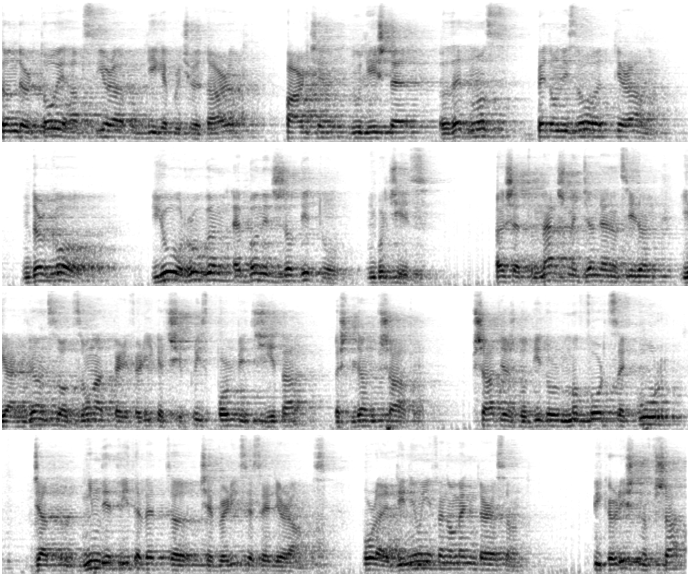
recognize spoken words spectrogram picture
të ndërtojë hapësira publike për qytetarët, parqe, lulishte dhe të mos betonizohet Tirana. Ndërkohë, ju rrugën e bëni çdo ditë këtu, në Bulqizë. Është e tmerrshme gjendja në të cilën janë lënë sot zonat periferike të Shqipërisë por mbi të gjitha është lënë fshati. Fshati është goditur më fort se kurrë gjatë njëmbëdhjetë viteve të qeverisjes së Edi Ramës. Por a e dini ju një fenomen interesant? Pikërisht në fshat,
